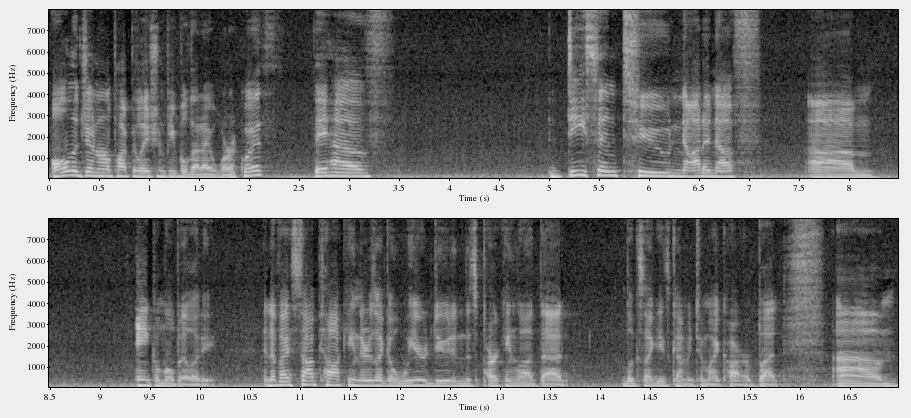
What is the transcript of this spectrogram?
all the general population people that I work with, they have decent to not enough um, ankle mobility. And if I stop talking, there's like a weird dude in this parking lot that looks like he's coming to my car. But um,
